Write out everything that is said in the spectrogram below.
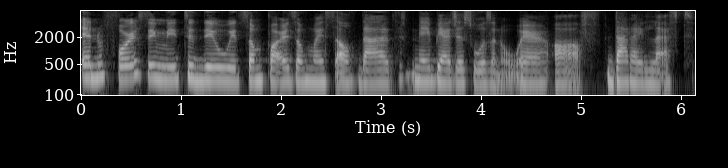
and forcing me to deal with some parts of myself that maybe I just wasn't aware of that I left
